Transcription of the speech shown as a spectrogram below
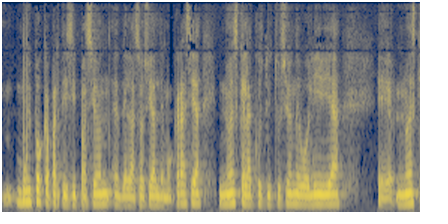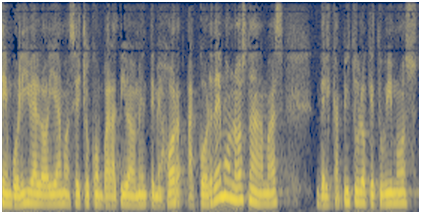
muy poca participación de la socialdemocracia, no es que la constitución de Bolivia eh, no es que en Bolivia lo hayamos hecho comparativamente mejor. Acordémonos nada más del capítulo que tuvimos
